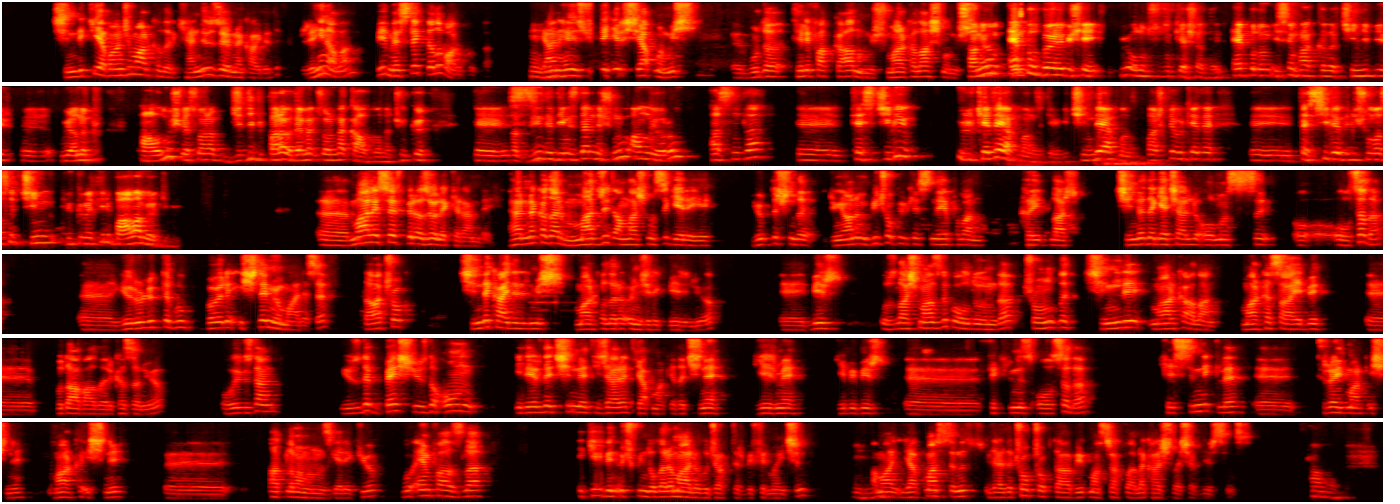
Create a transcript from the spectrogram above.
Çin'deki yabancı markaları kendi üzerine kaydedip rehin alan bir meslek dalı var burada. Yani henüz Çin'e giriş yapmamış, e, burada telif hakkı almamış, markalaşmamış. Sanıyorum Apple böyle bir şey, bir olumsuzluk yaşadı. Apple'ın isim hakkını Çinli bir e, uyanık almış ve sonra ciddi bir para ödemek zorunda kaldı ona. Çünkü e, sizin dediğinizden de şunu anlıyorum. Aslında e, tescili ülkede yapmanız gerekiyor. Çin'de yapmanız. Başka ülkede e, tescil edilmiş olması Çin hükümetini bağlamıyor gibi. Ee, maalesef biraz öyle Kerem Bey. Her ne kadar Madrid Anlaşması gereği yurt dışında dünyanın birçok ülkesinde yapılan kayıtlar Çin'de de geçerli olması o- olsa da e, yürürlükte bu böyle işlemiyor maalesef. Daha çok Çin'de kaydedilmiş markalara öncelik veriliyor. E, bir uzlaşmazlık olduğunda çoğunlukla Çinli marka alan marka sahibi e, bu davaları kazanıyor. O yüzden yüzde beş, yüzde on ileride Çin'le ticaret yapmak ya da Çin'e girme gibi bir e, fikriniz olsa da kesinlikle e, trademark işini, marka işini e, atlamamanız gerekiyor. Bu en fazla 2000-3000 dolara mal olacaktır bir firma için. Hı hı. Ama yapmazsanız ileride çok çok daha büyük masraflarla karşılaşabilirsiniz.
